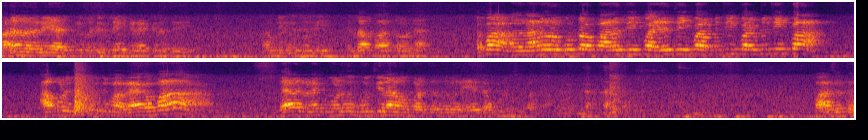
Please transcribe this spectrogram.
மனவேதனையா இருக்கு வீட்டுக்குள்ளேயும் கிடக்கிறது அப்படின்னு சொல்லி எல்லாம் பார்த்த உடனே அப்பா அதனால ஒரு கூட்டம் அப்பா அதை தீப்பா இது தீப்பா அப்படி தீப்பா இப்படி தீப்பா. அப்படி சொல்லி வேகமா. வேலை நினைக்கும் பொழுது மூச்சு இல்லாம படுத்துறது லேசா முடிச்சு பாசத்தை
